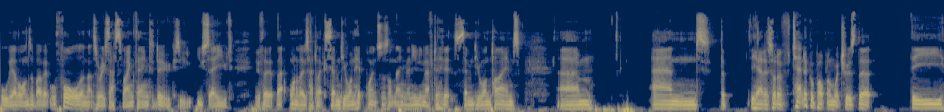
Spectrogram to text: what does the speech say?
all the other ones above it will fall. And that's a really satisfying thing to do because you, you saved. If that one of those had like 71 hit points or something, then you didn't have to hit it 71 times. Um, and the, he had a sort of technical problem, which was that the,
